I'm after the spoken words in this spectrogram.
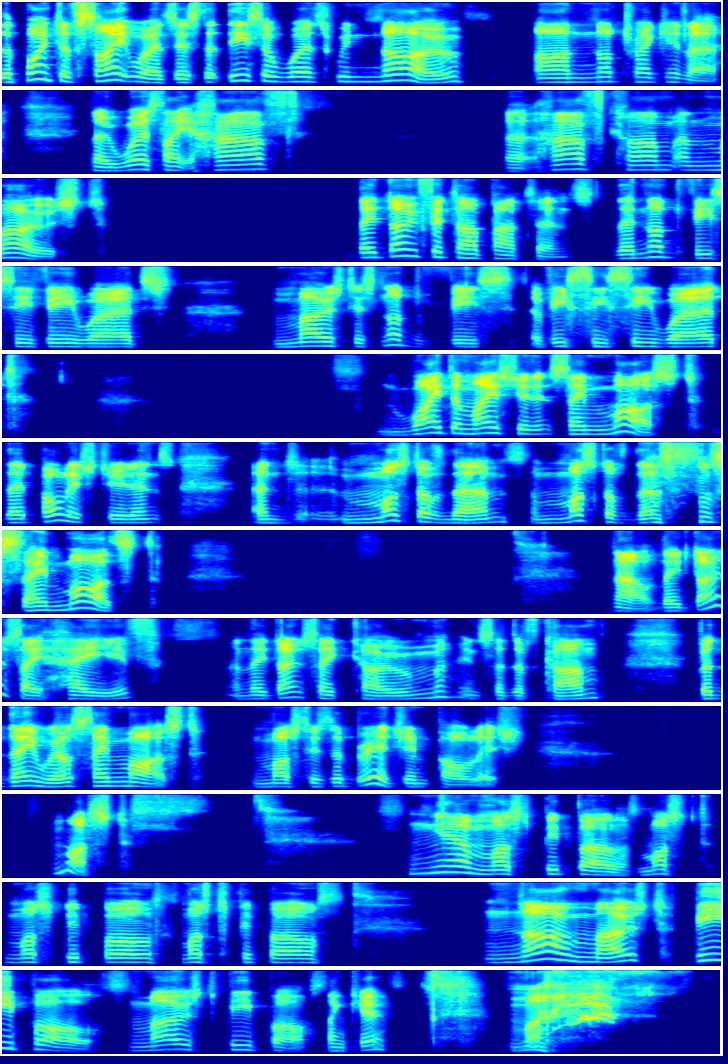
The point of sight words is that these are words we know are not regular. No, words like have, uh, have, come, and most, they don't fit our patterns. They're not VCV words. Most is not v, a VCC word. Why do my students say most? They're Polish students, and most of them, most of them say most. Now, they don't say have and they don't say comb instead of come, but they will say most. Most is a bridge in Polish. Most. Yeah, most people, most, most people, most people. No, most people, most people. Thank you.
